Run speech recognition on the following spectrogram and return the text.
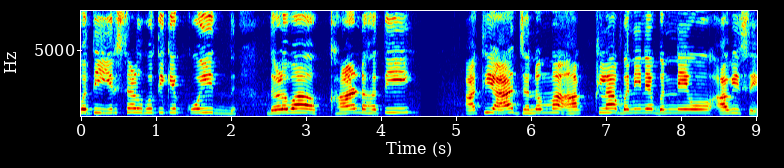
બધી ઈર્ષાળુ હતી કે કોઈ દળવા ખાંડ હતી. આથી આ જન્મમાં આખલા બનીને બંનેઓ આવી છે.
